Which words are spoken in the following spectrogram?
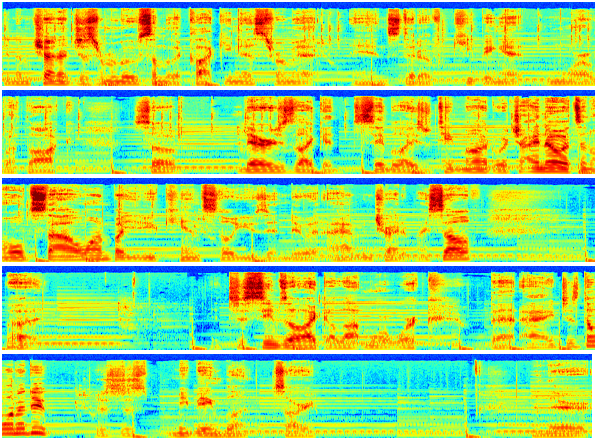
And I'm trying to just remove some of the clackiness from it instead of keeping it more of a thock. So there's like a stabilizer tape mod, which I know it's an old style one, but you can still use it and do it. I haven't tried it myself, but it just seems like a lot more work that I just don't want to do. It's just me being blunt. Sorry. And there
